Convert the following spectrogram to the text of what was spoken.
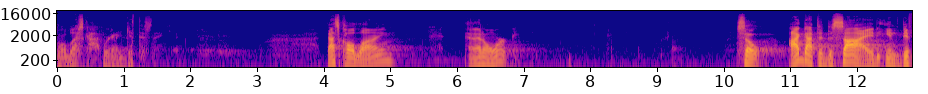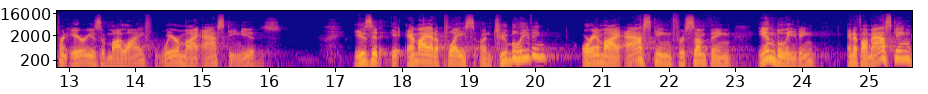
well, bless God, we're going to get this thing. That's called lying, and that don't work. So I got to decide in different areas of my life where my asking is. Is it, am I at a place unto believing, or am I asking for something in believing? And if I'm asking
